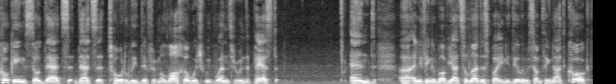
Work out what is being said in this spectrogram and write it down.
cooking. So that's that's a totally different malacha, which we've went through in the past and uh, anything above Yatzaledis by, and you're dealing with something not cooked,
